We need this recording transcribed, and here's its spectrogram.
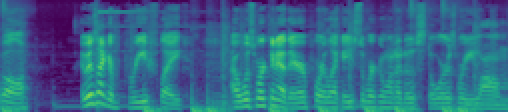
well it was like a brief like i was working at the airport like i used to work in one of those stores where you um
